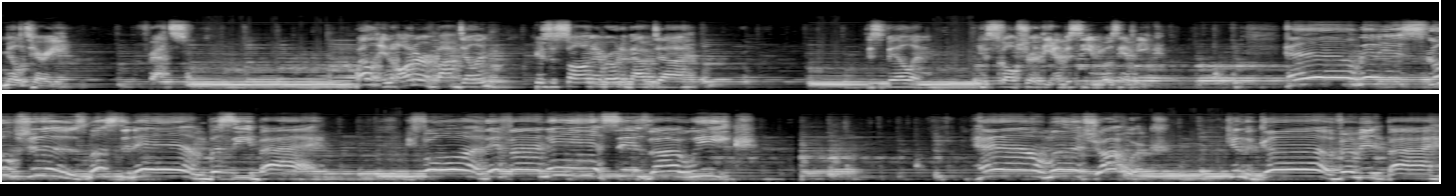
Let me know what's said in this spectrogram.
military threats. Well, in honor of Bob Dylan, here's a song I wrote about uh, this bill and his sculpture at the embassy in Mozambique. Sculptures must an embassy buy before their finances are weak? How much artwork can the government buy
